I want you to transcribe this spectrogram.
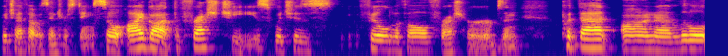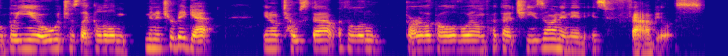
which I thought was interesting. So I got the fresh cheese, which is filled with all fresh herbs, and put that on a little bolillo, which is like a little miniature baguette. You know, toast that with a little garlic olive oil and put that cheese on, and it is fabulous.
